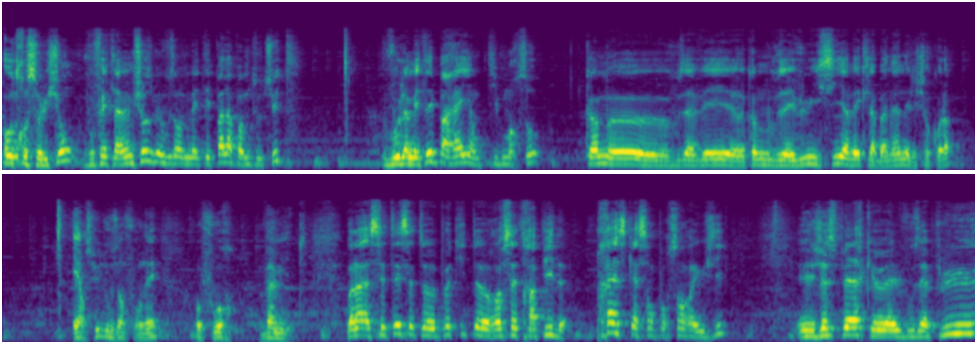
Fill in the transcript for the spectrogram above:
Autre solution, vous faites la même chose, mais vous n'en mettez pas la pomme tout de suite. Vous la mettez pareil en petits morceaux, comme, euh, vous avez, euh, comme vous avez vu ici avec la banane et les chocolats. Et ensuite, vous enfournez au four 20 minutes. Voilà, c'était cette euh, petite recette rapide, presque à 100% réussie. J'espère qu'elle vous a plu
